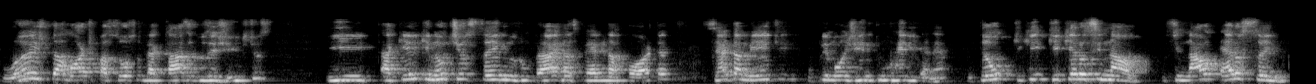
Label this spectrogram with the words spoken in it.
o anjo da morte passou sobre a casa dos egípcios e aquele que não tinha o sangue nos umbrais, nas pedras da porta, certamente o primogênito morreria, né? Então, o que, que, que era o sinal? O sinal era o sangue.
